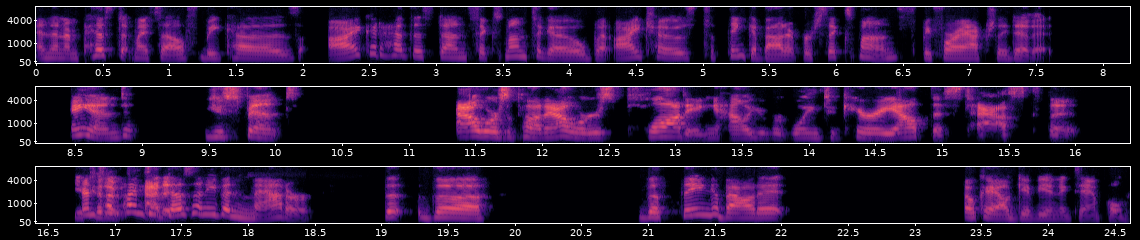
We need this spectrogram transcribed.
And then I'm pissed at myself because I could have had this done six months ago, but I chose to think about it for six months before I actually did it and you spent hours upon hours plotting how you were going to carry out this task that you and sometimes it, it doesn't even matter. The the the thing about it okay i'll give you an example.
